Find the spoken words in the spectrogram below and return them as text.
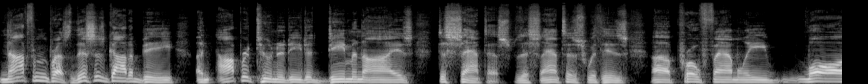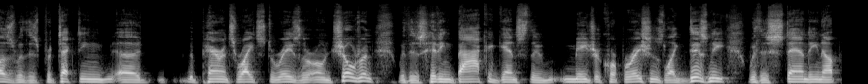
Not from the press. This has got to be an opportunity to demonize DeSantis. DeSantis with his uh, pro-family laws, with his protecting uh, the parents' rights to raise their own children, with his hitting back against the major corporations like Disney, with his standing up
